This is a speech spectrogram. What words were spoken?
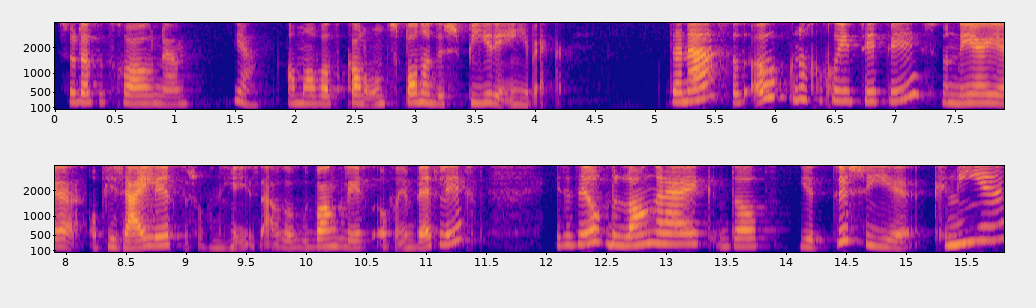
Zodat het gewoon uh, ja, allemaal wat kan ontspannen, de spieren in je bekken. Daarnaast, wat ook nog een goede tip is, wanneer je op je zij ligt, dus wanneer je s'avonds op de bank ligt of in bed ligt, is het heel belangrijk dat je tussen je knieën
